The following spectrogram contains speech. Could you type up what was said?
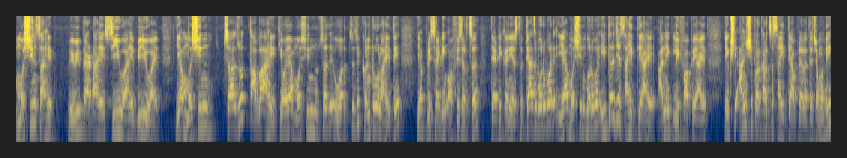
मशीन्स आहेत. व्ही व्ही पॅट आहे सी यू आहे बी यू आहे. या मशीन चा जो ताबा आहे किंवा या मशीनचं जे वरचं जे कंट्रोल आहे ते या प्रिसाइडिंग ऑफिसरचं त्या ठिकाणी असतं. त्याचबरोबर या मशीनबरोबर इतर जे साहित्य आहे अनेक लिफाफे आहेत. एकशे ऐंशी प्रकारचं साहित्य आपल्याला त्याच्यामध्ये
